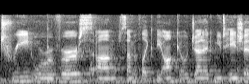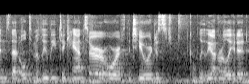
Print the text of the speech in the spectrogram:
treat or reverse um, some of like the oncogenic mutations that ultimately lead to cancer, or if the two are just completely unrelated.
